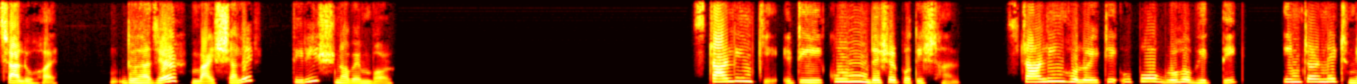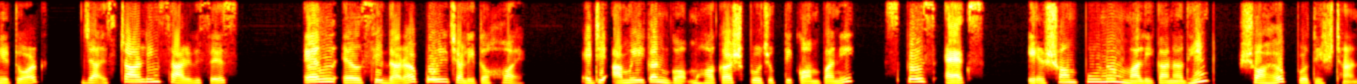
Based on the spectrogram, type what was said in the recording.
চালু হয়। দুই হাজার বাইশ সালের তিরিশ নভেম্বর। স্টার্লিং কি? এটি কোন দেশের প্রতিষ্ঠান? স্টার্লিং হলো একটি উপগ্রহ ভিত্তিক ইন্টারনেট নেটওয়ার্ক যা স্টার্লিং সার্ভিসেস এলএলসি দ্বারা পরিচালিত হয়। এটি আমেরিকান মহাকাশ প্রযুক্তি কোম্পানি স্পেস এক্সের সম্পূর্ণ মালিকানাধীন সহায়ক প্রতিষ্ঠান।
